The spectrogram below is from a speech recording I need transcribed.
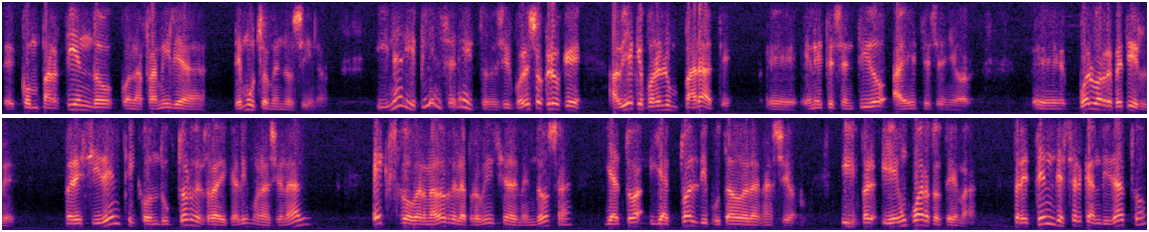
eh, compartiendo con la familia de muchos mendocinos y nadie piensa en esto. Es decir, por eso creo que había que ponerle un parate eh, en este sentido a este señor. Eh, vuelvo a repetirle, presidente y conductor del radicalismo nacional, ex gobernador de la provincia de Mendoza y, actual diputado de la Nación. Y, y un cuarto tema, pretende ser candidato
